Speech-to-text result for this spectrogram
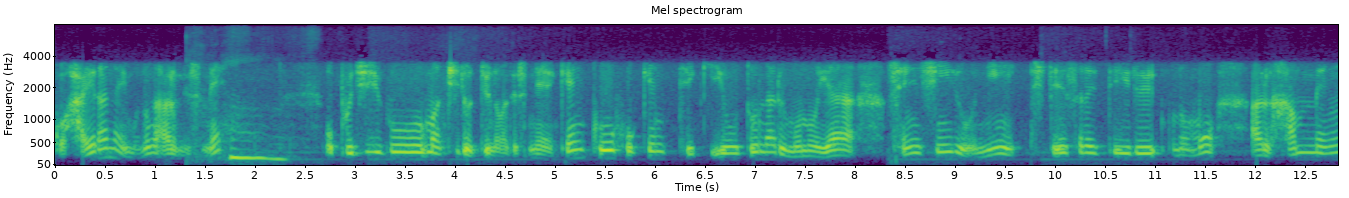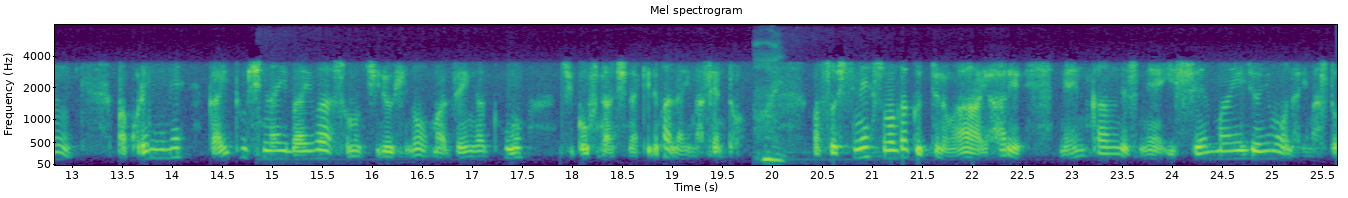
こう入らないものがあるんですね。オプジーボ、まあ、治療っていうのはですね、健康保険適用となるものや先進医療に指定されているものもある反面、まあ、これにね、該当しない場合は、その治療費のまあ全額を自己負担しなければなりませんと。はいまあ、そしてね、その額っていうのが、やはり年間ですね、1000万円以上にもなりますと。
